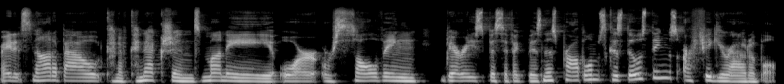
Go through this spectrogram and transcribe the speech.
right? It's not about kind of connections money or or solving very specific business problems because those things are figure outable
